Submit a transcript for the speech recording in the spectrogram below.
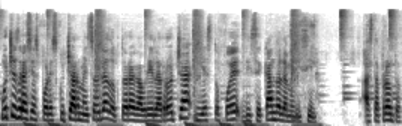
Muchas gracias por escucharme, soy la doctora Gabriela Rocha y esto fue Disecando la Medicina. Hasta pronto.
